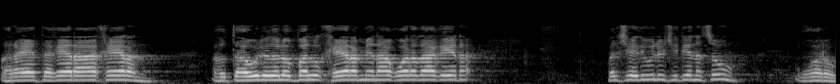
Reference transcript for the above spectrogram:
فرایت غیر اخیرا او تاول دل بل خیر من غور دا غینا بل شی دی ول چې دینه څو غورو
